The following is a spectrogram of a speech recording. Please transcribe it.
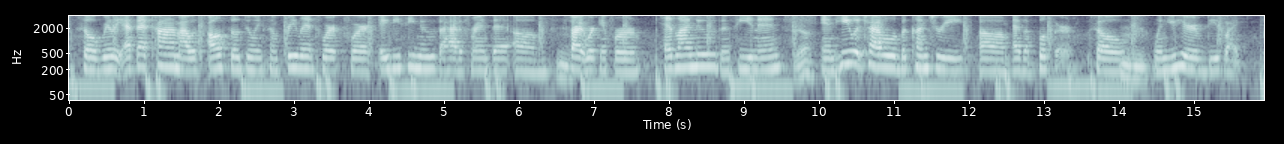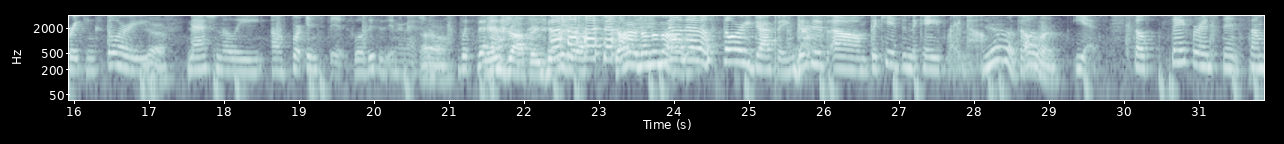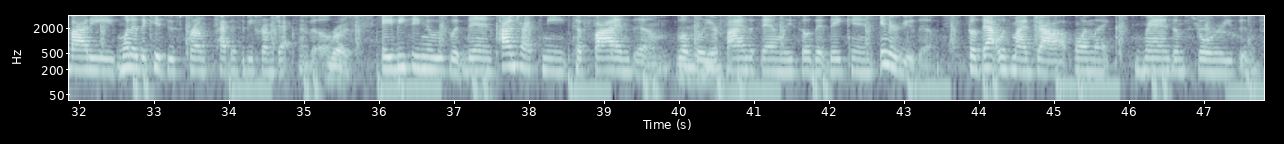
so really at that time, I was also doing some freelance work for ABC News. I had a friend that um, started working for Headline News and CNN. Yeah. And he would travel the country um, as a booker. So when you hear these like breaking stories Yeah. Nationally, um, for instance, well, this is international Uh-oh. with the Name dropping. Here we go. Go ahead. No, no, no. no, no, no. Story dropping. This is um the kids in the cave right now. Yeah, So, Thailand. Yes. So say for instance somebody one of the kids is from happens to be from Jacksonville. Right. ABC News would then contract me to find them locally Mm-hmm. or find the family so that they can interview them. So that was my job on like random stories and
